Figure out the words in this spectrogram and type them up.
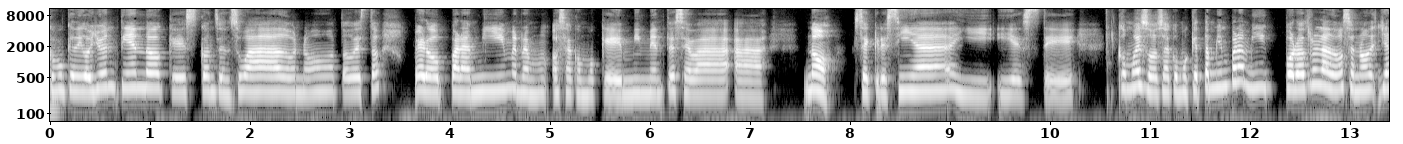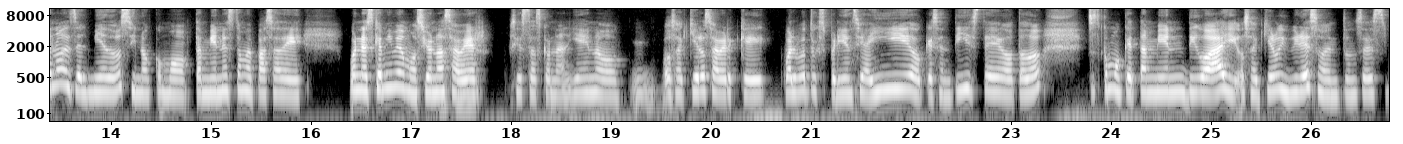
Como que digo, yo entiendo que es consensuado, ¿no? Todo esto, pero para mí, me o sea, como que mi mente se va a, no, se crecía y, y este, como eso, o sea, como que también para mí, por otro lado, o sea, no, ya no desde el miedo, sino como también esto me pasa de, bueno, es que a mí me emociona saber si estás con alguien o, mm, o sea, quiero saber qué, cuál fue tu experiencia ahí o qué sentiste o todo. Entonces, como que también digo, ay, o sea, quiero vivir eso, entonces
